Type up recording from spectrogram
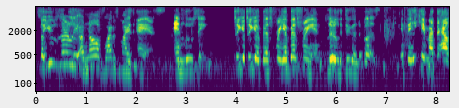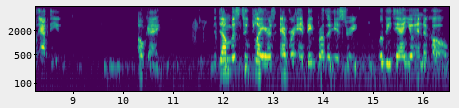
So you literally are known for wiping somebody's ass and losing to your to your best friend. Your best friend literally threw you on the bus, and then he came out the house after you. Okay. The dumbest two players ever in Big Brother history would be Daniel and Nicole.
